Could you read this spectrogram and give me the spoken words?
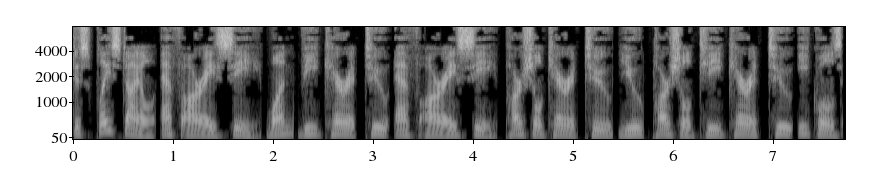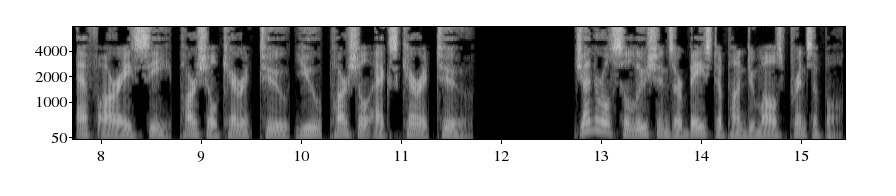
Display style frac 1 v caret 2 frac partial caret 2 u partial t caret 2 equals frac partial caret 2 u partial x caret 2. General solutions are based upon Duhamel's principle.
